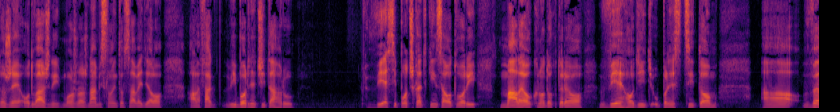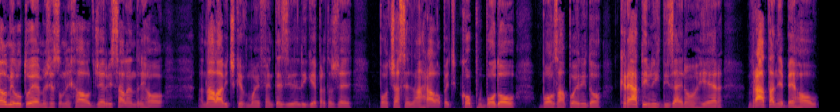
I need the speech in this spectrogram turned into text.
to, že je odvážny, možno až namyslený, to sa vedelo, ale fakt výborne číta hru, vie si počkať, kým sa otvorí malé okno, do ktorého vie hodiť úplne s citom. A veľmi lutujem, že som nechal Jervisa Landryho na lavičke v mojej fantasy lige, pretože po čase nahral opäť kopu bodov, bol zapojený do kreatívnych dizajnov hier, vrátane behov,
